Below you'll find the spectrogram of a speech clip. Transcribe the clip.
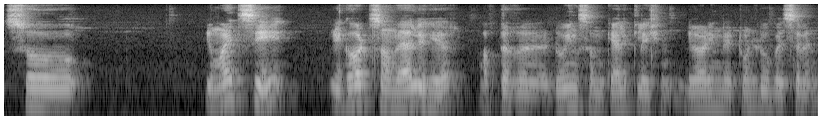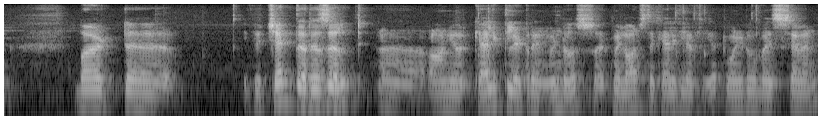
So you might see we got some value here after uh, doing some calculation dividing the 22 by 7 but uh, if you check the result uh, on your calculator in Windows so let me launch the calculator here 22 by 7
